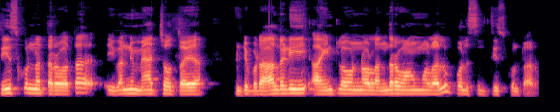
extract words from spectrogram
తీసుకున్న తర్వాత ఇవన్నీ మ్యాచ్ అవుతాయా? అంటే ఇప్పుడు ఆల్రెడీ ఆ ఇంట్లో ఉన్న వాళ్ళందరూ వాంగ్మూలాలు పోలీసులు తీసుకుంటారు.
